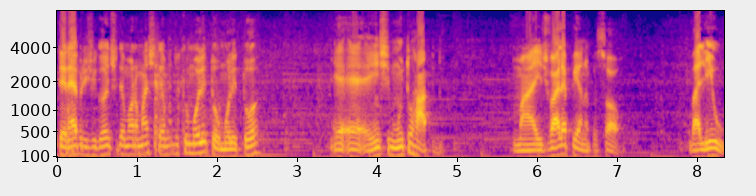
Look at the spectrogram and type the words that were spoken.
Tenebre Gigante demora mais tempo do que o Molitor. O Molitor é, é, enche muito rápido. Mas vale a pena, pessoal. Valeu!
